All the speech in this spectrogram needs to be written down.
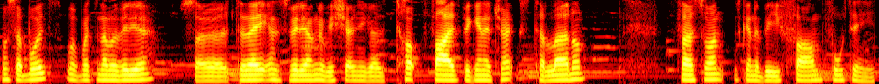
What's up boys? Welcome back to another video. So today in this video I'm going to be showing you guys top 5 beginner tracks to learn on. First one is going to be Farm 14.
